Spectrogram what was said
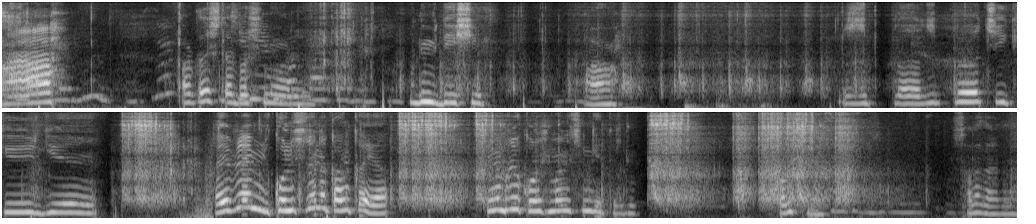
Ah. Arkadaşlar başım ağrıyor. Bugün bir değişeyim. Aa. Zıpla zıpla çekirge. Hayır İbrahim konuşsana kanka ya. Seni buraya konuşman için getirdim. Konuşma. Salak arkadaşlar.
